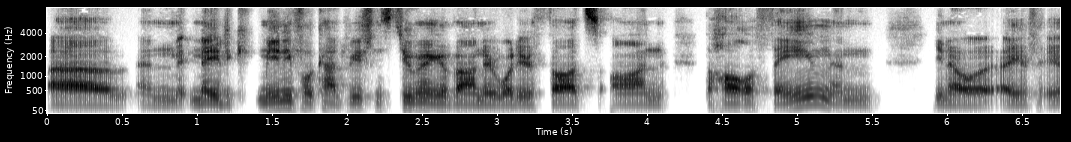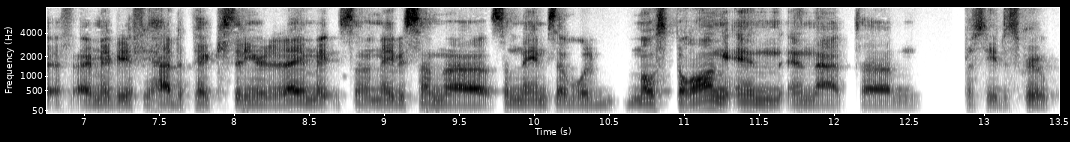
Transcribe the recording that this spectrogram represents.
uh, and made meaningful contributions to Ring of Honor, what are your thoughts on the Hall of Fame and you know, if, if maybe if you had to pick sitting here today, maybe some maybe some uh, some names that would most belong in in that um, prestigious group.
